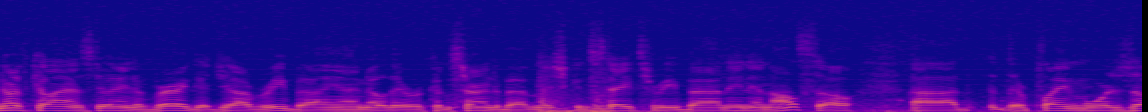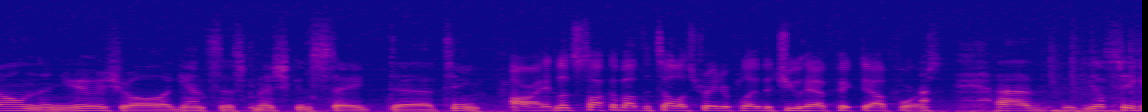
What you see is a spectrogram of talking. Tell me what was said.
North Carolina is doing a very good job rebounding. I know they were concerned about Michigan State's rebounding, and also uh, they're playing more zone than usual against this Michigan State uh, team. All right, let's talk about the telestrator play that you have picked out for us. Uh, you'll see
